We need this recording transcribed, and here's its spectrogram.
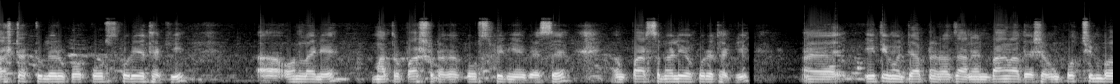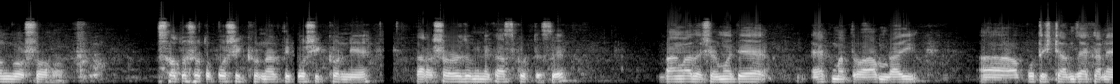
রাস্টার টুলের উপর কোর্স করিয়ে থাকি। অনলাইনে মাত্র পাঁচশো টাকা কোর্স ফি নিয়ে গেছে এবং পার্সোনালিও করে থাকি। ইতিমধ্যে আপনারা জানেন বাংলাদেশ এবং পশ্চিমবঙ্গ সহ শত শত প্রশিক্ষণার্থী প্রশিক্ষণ নিয়ে তারা সরজমিনে কাজ করতেছে। বাংলাদেশের মধ্যে একমাত্র আমরাই প্রতিষ্ঠান যেখানে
